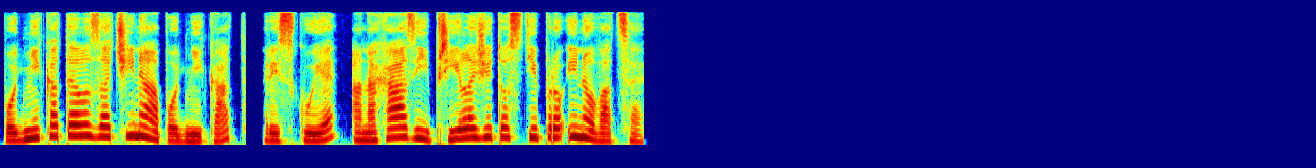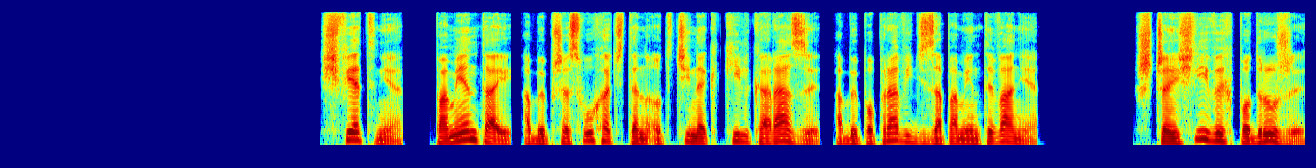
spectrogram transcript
Podnikatel začíná podnikat, riskuje a nachází příležitosti pro inovace. Świetnie. Pamiętaj, aby przesłuchać ten odcinek kilka razy, aby poprawić zapamiętywanie. Szczęśliwych podróży!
